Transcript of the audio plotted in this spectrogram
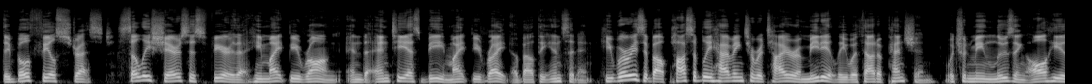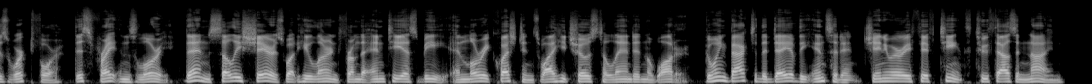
They both feel stressed. Sully shares his fear that he might be wrong and the NTSB might be right about the incident. He worries about possibly having to retire immediately without a pension, which would mean losing all he has worked for. This frightens Lori. Then Sully shares what he learned from the NTSB, and Lori questions why he chose to land in the water. Going back to the day of the incident, January 15, 2009,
